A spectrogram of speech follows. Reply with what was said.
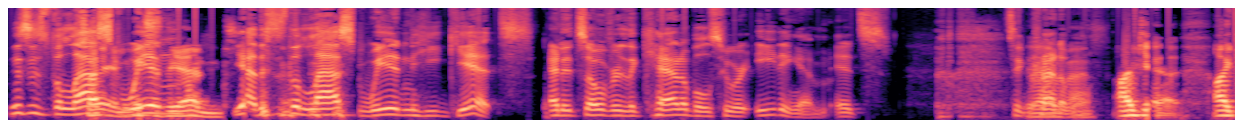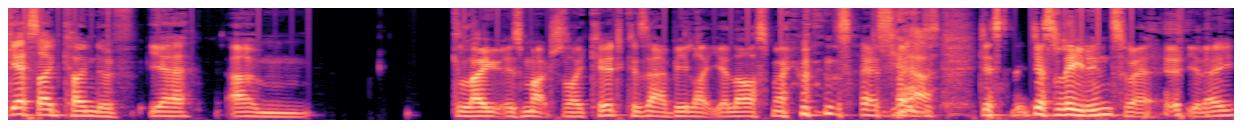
this is the last win. the end. Yeah, this is the last win he gets, and it's over the cannibals who are eating him. It's it's incredible. Yeah, I get. I guess I'd kind of yeah. um gloat as much as I could because that'd be like your last moment. so yeah. just, just just lean into it, you know.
